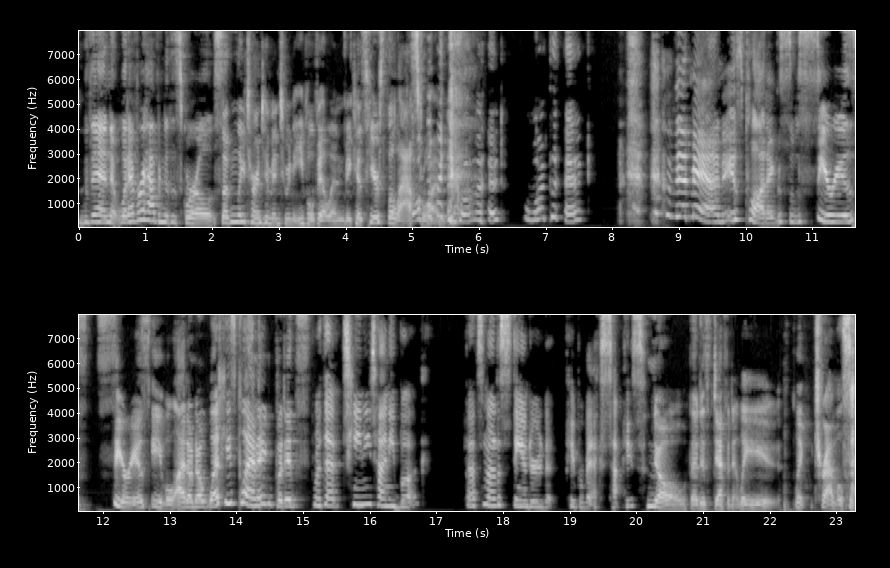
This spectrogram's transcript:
then whatever happened to the squirrel suddenly turned him into an evil villain because here's the last oh one. my god. What the heck? That man is plotting some serious, serious evil. I don't know what he's planning, but it's With that teeny tiny book. That's not a standard paperback size. no, that is definitely like travel size.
